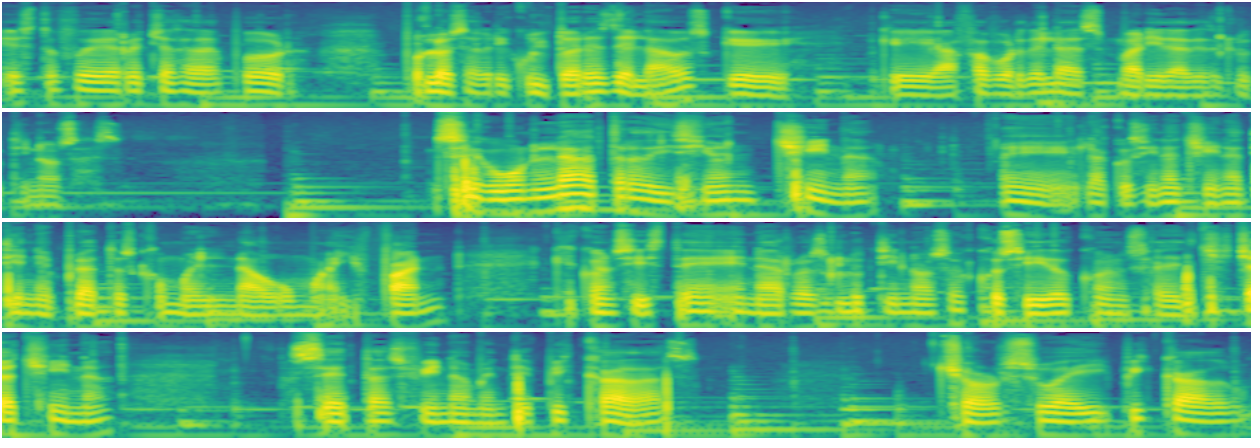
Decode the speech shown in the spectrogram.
esto fue rechazado por, por los agricultores de Laos que, que a favor de las variedades glutinosas. Según la tradición china, eh, la cocina china tiene platos como el fan, que consiste en arroz glutinoso cocido con salchicha china, setas finamente picadas, suey picado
